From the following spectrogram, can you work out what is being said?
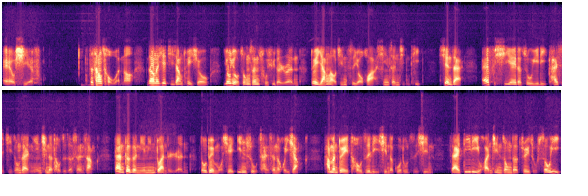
LCF。这场丑闻呢、啊，让那些即将退休、拥有终身储蓄的人对养老金自由化心生警惕。现在，FCA 的注意力开始集中在年轻的投资者身上。但各个年龄段的人都对某些因素产生了回响，他们对投资理性的过度自信，在低利环境中的追逐收益，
